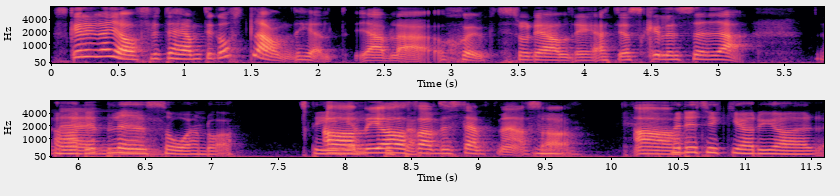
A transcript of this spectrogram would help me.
ska lilla jag flytta hem till Gotland. Helt jävla sjukt. Trodde jag aldrig att jag skulle säga. Men, ja, det blir ehm, så ändå. ja, men jag har fan bestämt mig alltså. Mm. Ja. Men det tycker jag du gör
